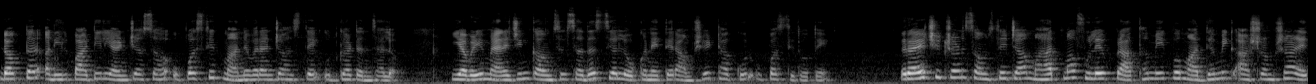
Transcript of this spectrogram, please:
डॉक्टर अनिल पाटील यांच्यासह उपस्थित मान्यवरांच्या हस्ते उद्घाटन झालं. यावेळी मॅनेजिंग काउन्सिल सदस्य लोकनेते रामशेठ ठाकूर उपस्थित होते. रयत शिक्षण संस्थेच्या महात्मा फुले प्राथमिक व माध्यमिक आश्रमशाळेत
